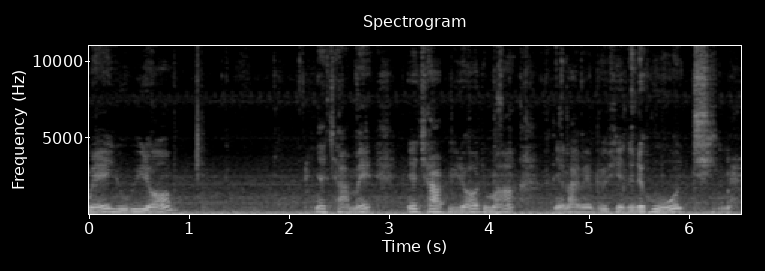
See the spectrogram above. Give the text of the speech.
မယ်ယူပြီးတော့ညှက်ချမယ်ညှက်ချပြီးတော့ဒီမှာညှက်လိုက်မယ်ပြီးရှင်ဒီတစ်ခုကိုချီမယ်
